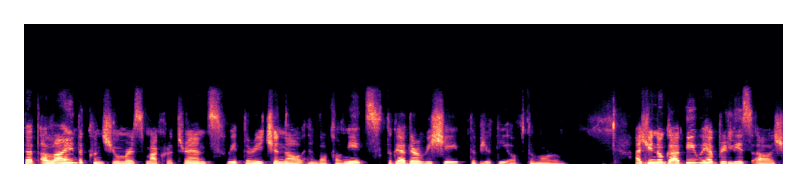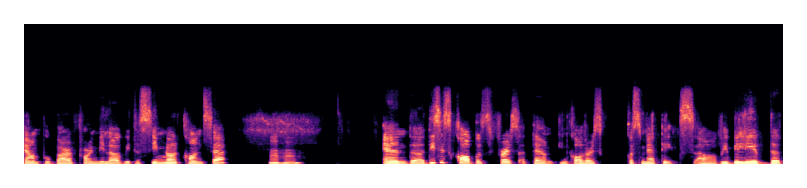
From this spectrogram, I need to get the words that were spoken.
that align the consumer's macro trends with the regional and local needs. Together, we shape the beauty of tomorrow. As you know, Gabby, we have released a shampoo bar formula with a similar concept. Mm-hmm. And uh, this is Kobo's first attempt in colors cosmetics. Uh, we believe that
